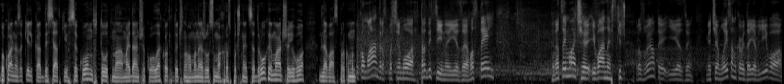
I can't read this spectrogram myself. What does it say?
Буквально за кілька десятків секунд тут на майданчику легкоатлетичного манежу у Сумах розпочнеться другий матч. Його для вас прокоментує. команд. Розпочнемо традиційно із гостей. На цей матч Іван Скіч розвинутий із м'ячем Лисенко віддає вліво.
